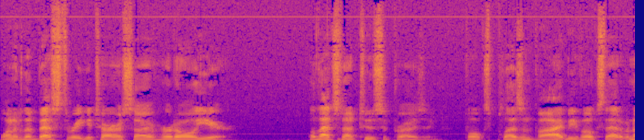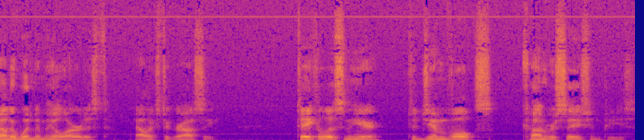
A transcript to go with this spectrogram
one of the best three guitarists I've heard all year. Well, that's not too surprising. Volk's pleasant vibe evokes that of another Windham Hill artist, Alex DeGrassi. Take a listen here to Jim Volk's conversation piece.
